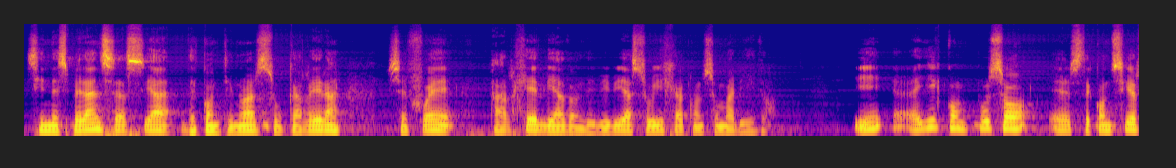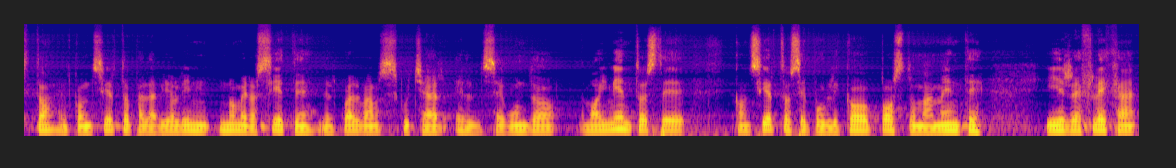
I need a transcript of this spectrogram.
sin esperanzas ya de continuar su carrera, se fue a Argelia donde vivía su hija con su marido. Y allí compuso este concierto, el concierto para violín número 7, del cual vamos a escuchar el segundo movimiento. Este concierto se publicó póstumamente y refleja,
